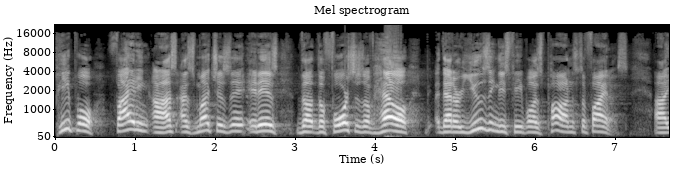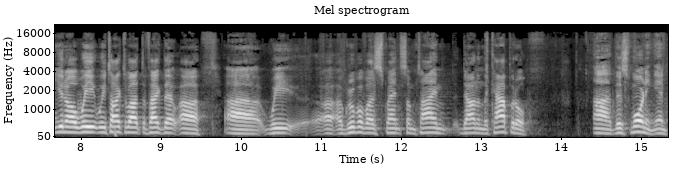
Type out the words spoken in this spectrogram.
people fighting us as much as it is the, the forces of hell that are using these people as pawns to fight us. Uh, you know, we, we talked about the fact that uh, uh, we, uh, a group of us spent some time down in the Capitol uh, this morning, and,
